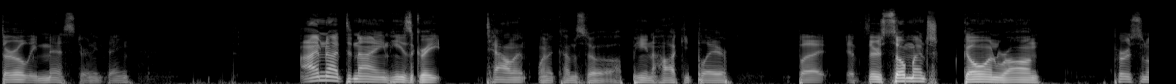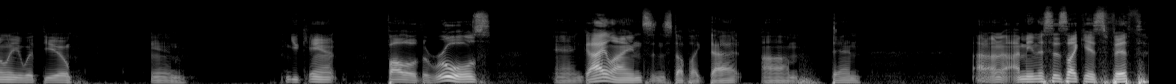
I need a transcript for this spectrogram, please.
thoroughly missed or anything. I'm not denying he's a great talent when it comes to uh, being a hockey player. But if there's so much going wrong personally with you and you can't follow the rules and guidelines and stuff like that, um, then I don't know. I mean, this is like his fifth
